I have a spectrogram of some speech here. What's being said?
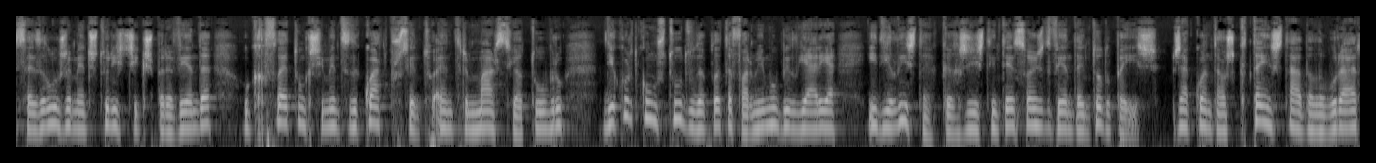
166 alojamentos turísticos para venda, o que reflete um crescimento de 4% entre março e outubro, de acordo com um estudo da plataforma imobiliária Idealista, que registra intenções de venda em todo o país. Já quanto aos que têm estado a laborar,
